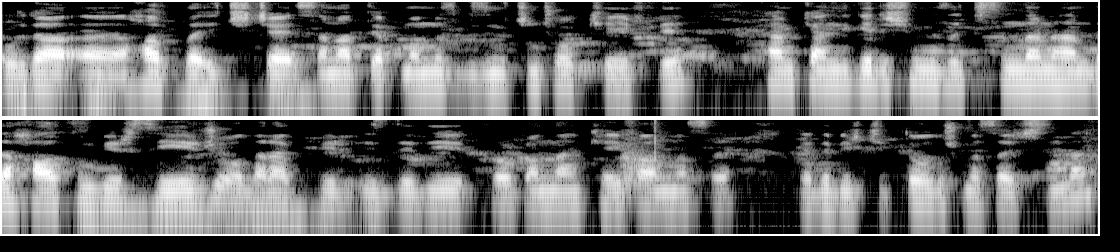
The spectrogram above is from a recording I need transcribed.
burada e, halkla iç içe sanat yapmamız bizim için çok keyifli. Hem kendi gelişimimiz açısından hem de halkın bir seyirci olarak bir izlediği programdan keyif alması ya da bir kitle oluşması açısından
